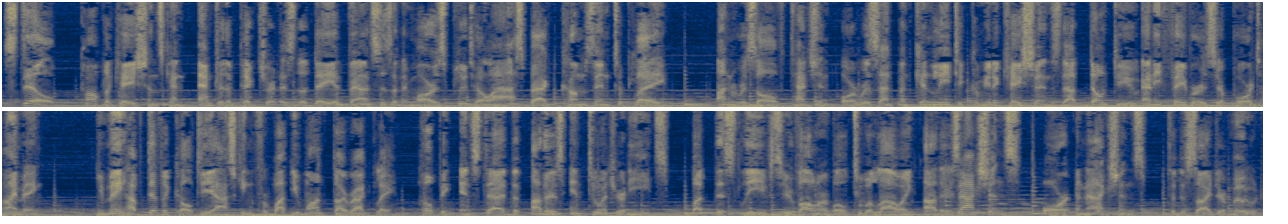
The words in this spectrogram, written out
Still, complications can enter the picture as the day advances and a Mars-Pluto aspect comes into play. Unresolved tension or resentment can lead to communications that don't do you any favors or poor timing. You may have difficulty asking for what you want directly, hoping instead that others intuit your needs, but this leaves you vulnerable to allowing others' actions, or inactions, to decide your mood.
